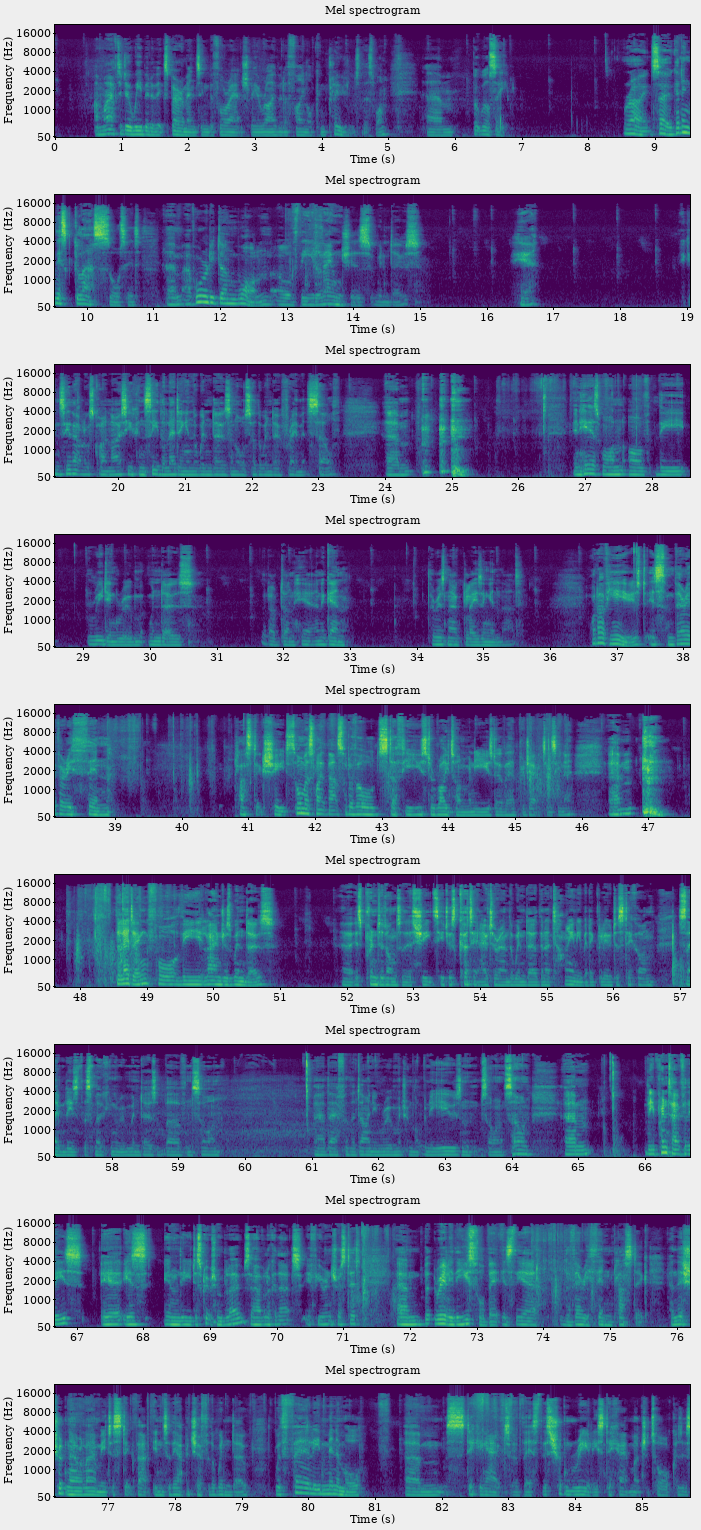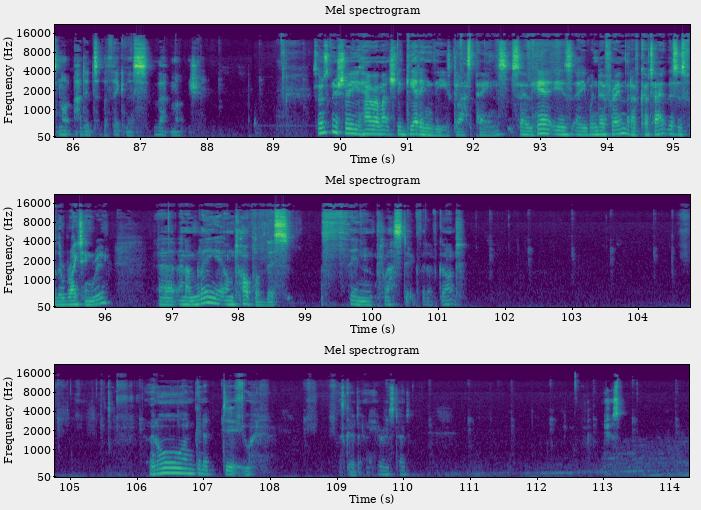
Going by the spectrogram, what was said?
I might have to do a wee bit of experimenting before I actually arrive at a final conclusion to this one, um, but we'll see. Right, so getting this glass sorted. Um, I've already done one of the lounges windows here. You can see that looks quite nice. You can see the leading in the windows and also the window frame itself. Um, and here's one of the reading room windows that I've done here. And again, there is now glazing in that. What I've used is some very, very thin plastic sheet. It's almost like that sort of old stuff you used to write on when you used overhead projectors, you know. Um, the leading for the lounger's windows uh, is printed onto this sheet, so you just cut it out around the window, then a tiny bit of glue to stick on. Same with these the smoking room windows above and so on. Uh, there for the dining room, which I'm not going to use, and so on and so on. Um, the printout for these uh, is in the description below, so have a look at that if you're interested. Um, but really the useful bit is the, uh, the very thin plastic, and this should now allow me to stick that into the aperture for the window with fairly minimal um, sticking out of this. This shouldn't really stick out much at all because it's not added to the thickness that much. So I'm just going to show you how I'm actually getting these glass panes. So here is a window frame that I've cut out. This is for the writing room uh, and I'm laying it on top of this thin plastic that I've got. then all I'm going to do, let's go down here instead, just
